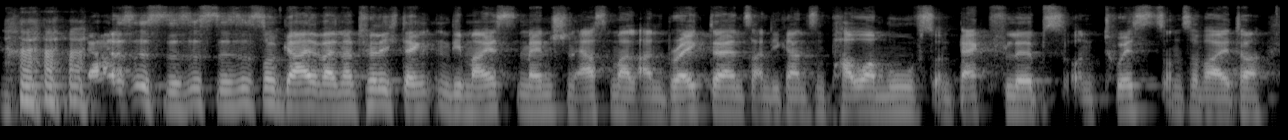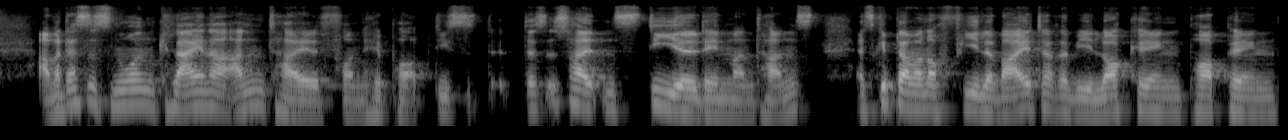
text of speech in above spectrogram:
ja, das ist, das, ist, das ist so geil, weil natürlich denken die meisten Menschen erstmal an Breakdance, an die ganzen Power-Moves und Backflips und Twists und so weiter. Aber das ist nur ein kleiner Anteil von Hip-Hop. Das ist halt ein Stil, den man tanzt. Es gibt aber noch viele weitere wie Locking, Popping,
